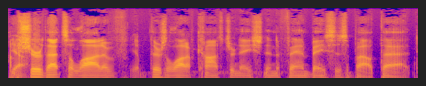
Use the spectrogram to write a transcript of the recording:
I'm Yeah. sure that's a lot of. Yep. There's a lot of consternation in the fan bases about that.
